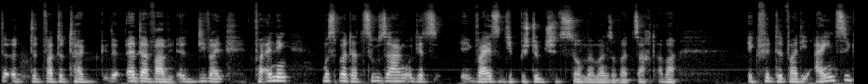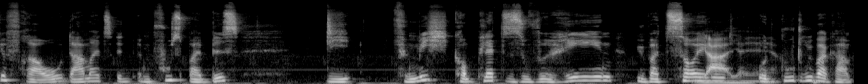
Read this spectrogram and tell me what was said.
Das, das war total, äh, das war, äh, die war, vor allen Dingen muss man dazu sagen, und jetzt, ich weiß, es gibt bestimmt Shitstorm, wenn man sowas sagt, aber ich finde, das war die einzige Frau damals in, im Fußball bis, die für mich komplett souverän, überzeugend Ja, ja, ja, und gut rüberkam.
